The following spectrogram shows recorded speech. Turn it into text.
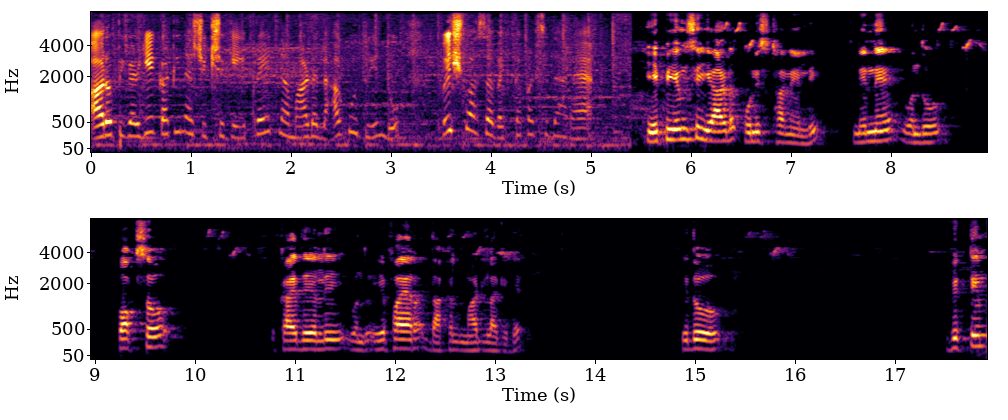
ಆರೋಪಿಗಳಿಗೆ ಕಠಿಣ ಶಿಕ್ಷೆಗೆ ಪ್ರಯತ್ನ ಮಾಡಲಾಗುವುದು ಎಂದು ವಿಶ್ವಾಸ ವ್ಯಕ್ತಪಡಿಸಿದ್ದಾರೆ. A P M C yard police ಠಾಣೆಯಲ್ಲಿ ನಿನ್ನೆ ಒಂದು ಪಾಕ್ಸೋ ಕಾಯ್ದೆಯಲ್ಲಿ ಒಂದು ಎಫ್ ಐ ಆರ್ ದಾಖಲು ಮಾಡಲಾಗಿದೆ. ಇದು ವಿಕ್ಟಿಮ್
